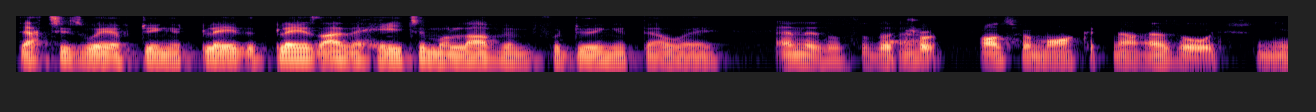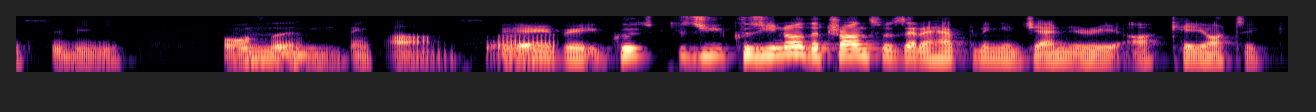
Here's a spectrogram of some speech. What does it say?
that's his way of doing it. Play the players either hate him or love him for doing it that way. And there's also the Uh, tr- transfer market now as well, which needs to be also Mm. interesting times. So, Very, very because because you because you know the transfers that are happening in January are chaotic.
